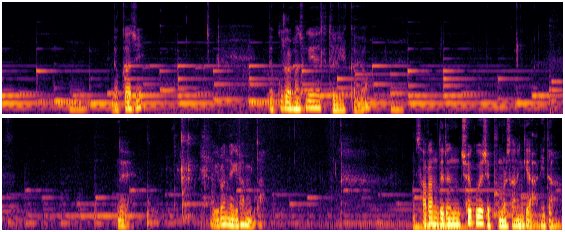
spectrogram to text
음, 몇 가지 몇 구절만 소개해 드릴까요? 음. 네뭐 이런 얘기를 합니다. 사람들은 최고의 제품을 사는 게 아니다.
